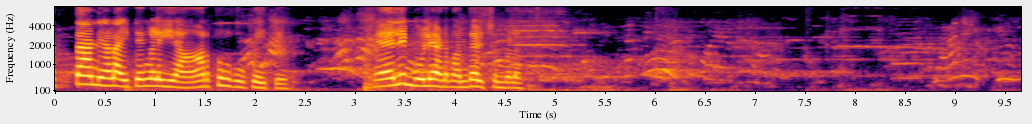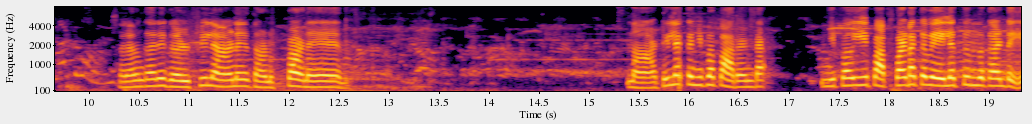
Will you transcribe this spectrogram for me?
എത്താണ് ഇയാൾ ഐറ്റങ്ങൾ ഈ ആർപ്പും കൂപ്പയിട്ട് വേലയും പുളിയാണ് പന്തളിച്ചുമ്പോൾ സലാംകാരി ഗൾഫിലാണ് തണുപ്പാണ്. നാട്ടിലൊക്കെ ഇനിയിപ്പോൾ പറയണ്ട. ഇനിയിപ്പോൾ ഈ പപ്പടമൊക്കെ വെയിലത്ത് നിൽക്കാണ്ടേ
